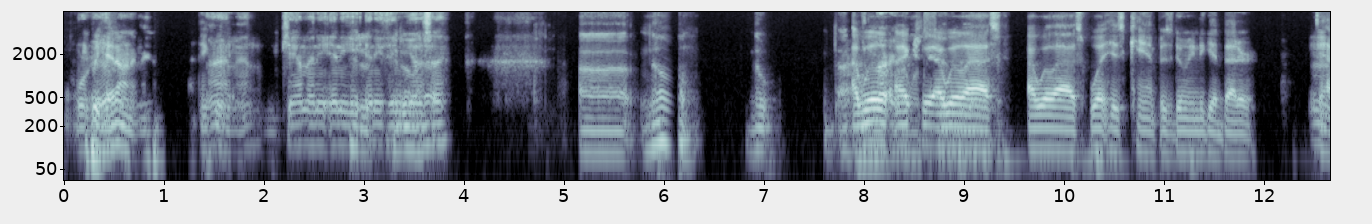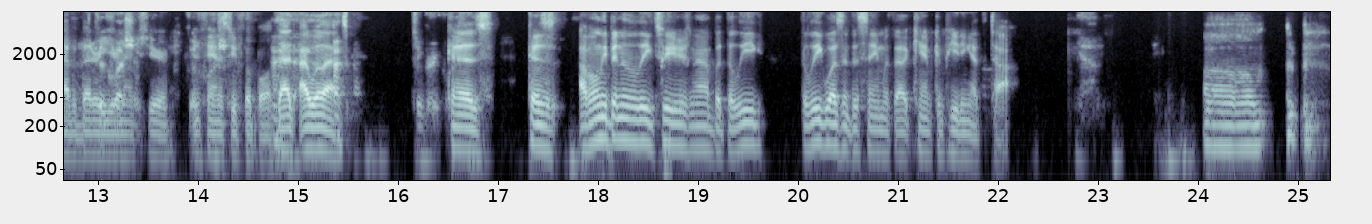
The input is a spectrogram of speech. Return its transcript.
We hit on it, man. I think All right, man. Cam, any any anything you gotta say? Uh, no, nope. I, I will actually. I will ask. I will ask what his camp is doing to get better, to mm, have a better year question. next year good in question. fantasy football. That I will ask. it's a great because because I've only been in the league two years now, but the league the league wasn't the same without Cam competing at the top. Yeah. Um.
